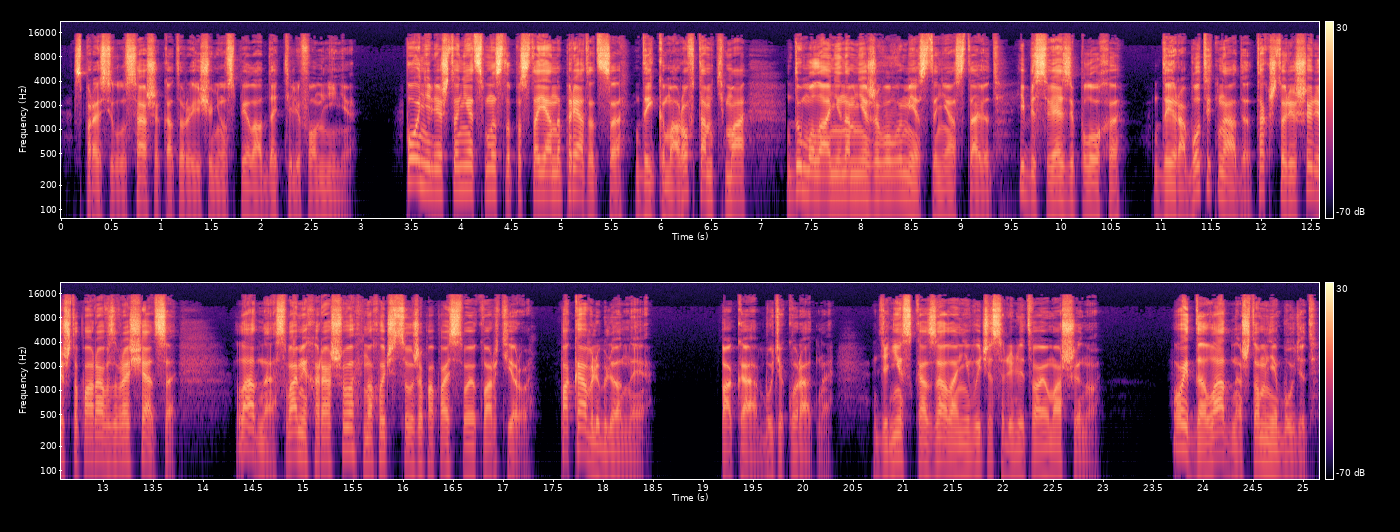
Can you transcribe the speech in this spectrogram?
— спросил у Саши, которая еще не успела отдать телефон Нине. «Поняли, что нет смысла постоянно прятаться, да и комаров там тьма. Думала, они на мне живого места не оставят. И без связи плохо. Да и работать надо, так что решили, что пора возвращаться. Ладно, с вами хорошо, но хочется уже попасть в свою квартиру. Пока, влюбленные. Пока, будь аккуратна. Денис сказал, они вычислили твою машину. Ой, да ладно, что мне будет?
